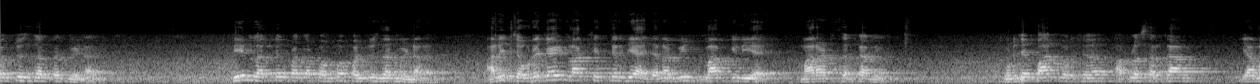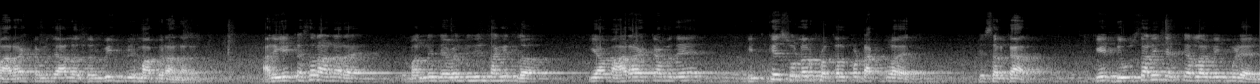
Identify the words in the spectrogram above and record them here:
पंचवीस हजार रुपयात मिळणार आहे. तीन लक्ष रुपयाचा पंप पंचवीस हजार मिळणार आहे. आणि चौवेचाळीस लाख शेतकरी जे आहे ज्यांना वीज माफ केली आहे महाराष्ट्र सरकारने. पुढचे पाच वर्ष आपलं सरकार या महाराष्ट्रामध्ये आलं तर वीज बी माफी राहणार आहे. आणि हे कसं राहणार आहे? माननीय देवेंद्रजींनी सांगितलं की या महाराष्ट्रामध्ये इतके सोलर प्रकल्प टाकतो आहेत हे सरकार की दिवसाने शेतकऱ्याला वीज मिळेल.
